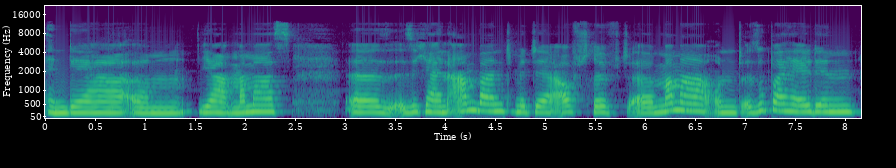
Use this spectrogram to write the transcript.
in der ähm, ja Mamas äh, sich ein Armband mit der Aufschrift äh, Mama und Superheldin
